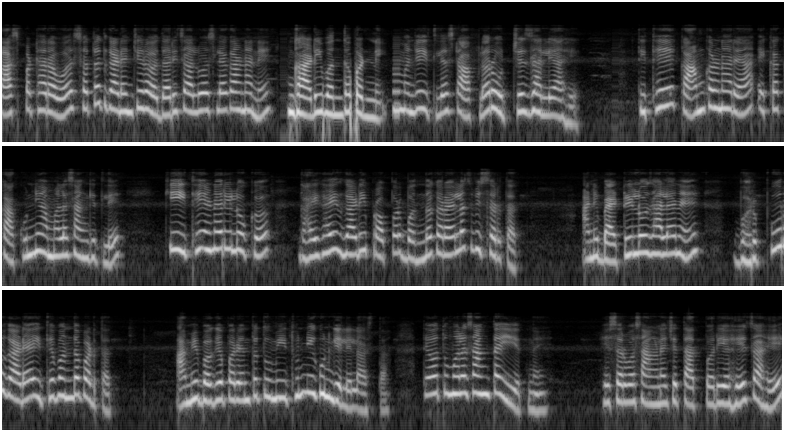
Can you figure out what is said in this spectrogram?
कास पठारावर सतत गाड्यांची रहदारी चालू असल्याकारणाने गाडी बंद पडणे म्हणजे इथल्या स्टाफला रोजचेच झाले आहे. तिथे काम करणाऱ्या एका काकूंनी आम्हाला सांगितले की इथे येणारी लोकं घाईघाईत गाडी प्रॉपर बंद करायलाच विसरतात आणि बॅटरी लो झाल्याने भरपूर गाड्या इथे बंद पडतात. आम्ही बघेपर्यंत तुम्ही इथून निघून गेलेला असता, तेव्हा तुम्हाला सांगताही येत नाही. हे सर्व सांगण्याचे तात्पर्य हेच आहे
